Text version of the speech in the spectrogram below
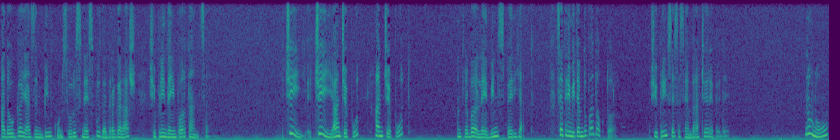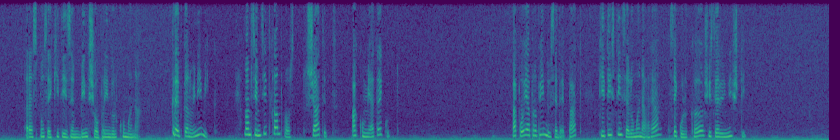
adăugă ea zâmbind cu un surâs nespus de drăgălaș și plin de importanță. Ce-i? Ce-i? A început? A început?" întrebă Levin speriat. Să trimitem după doctor." Și prinse să se îmbrace repede. Nu, nu," răspunse Kitty zâmbind și oprindu-l cu mâna. Cred că nu-i nimic. M-am simțit cam prost și atât. Acum mi-a trecut." Apoi, apropiindu-se de pat, Kitty stinse lumânarea, se culcă și se liniști.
